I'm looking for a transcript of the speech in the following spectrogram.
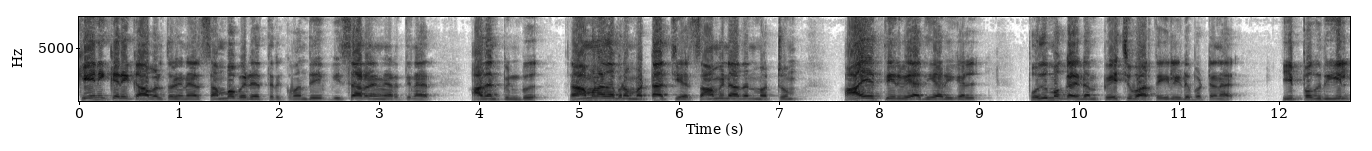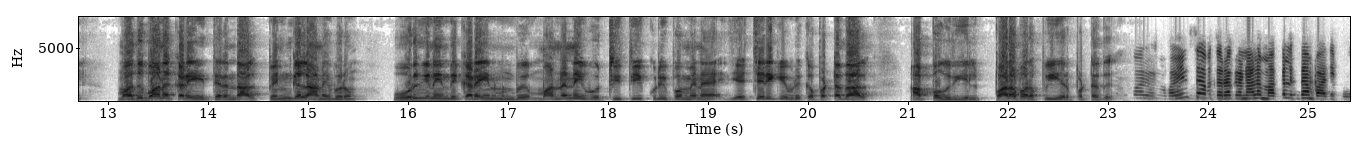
கேணிக்கரை காவல்துறையினர் சம்பவ இடத்திற்கு வந்து விசாரணை நடத்தினர். அதன் பின்பு ராமநாதபுரம் வட்டாட்சியர் சாமிநாதன் மற்றும் ஆயத்தீர்வை அதிகாரிகள் பொதுமக்களிடம் பேச்சுவார்த்தையில் ஈடுபட்டனர். இப்பகுதியில் மதுபான கடையை திறந்தால் பெண்கள் அனைவரும் ஒருங்கிணைந்து கடையின் முன்பு மண்ணெண்ணெய் ஊற்றி தீக்குளிப்போம் என எச்சரிக்கை விடுக்கப்பட்டதால் அப்பகுதியில் பரபரப்பு ஏற்பட்டது. ஒயின் ஷாப் திறக்கறனால மக்களுக்கு தான் பாதிப்பு.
